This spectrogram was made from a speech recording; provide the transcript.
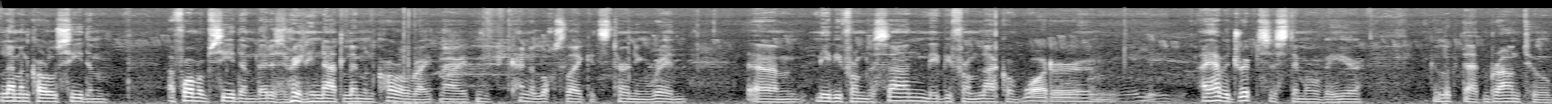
lemon coral sedum a form of sedum that is really not lemon coral right now it kind of looks like it's turning red um, maybe from the sun, maybe from lack of water. I have a drip system over here. You can look at that brown tube.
